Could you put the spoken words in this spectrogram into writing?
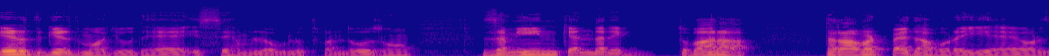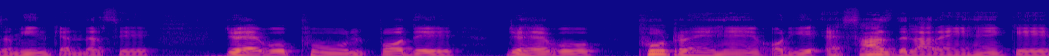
ارد گرد موجود ہے، اس سے ہم لوگ لطف اندوز ہوں۔ زمین کے اندر ایک دوبارہ تراوٹ پیدا ہو رہی ہے اور زمین کے اندر سے جو ہے وہ پھول، پودے جو ہے وہ پھوٹ رہے ہیں اور یہ احساس دلا رہے ہیں کہ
